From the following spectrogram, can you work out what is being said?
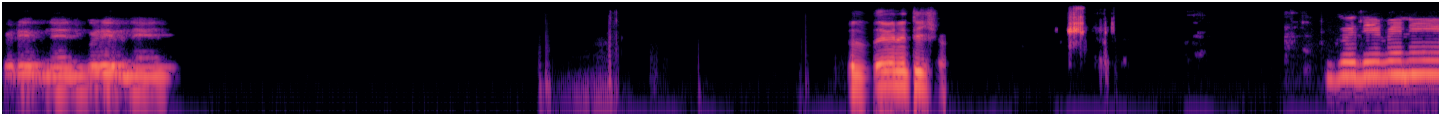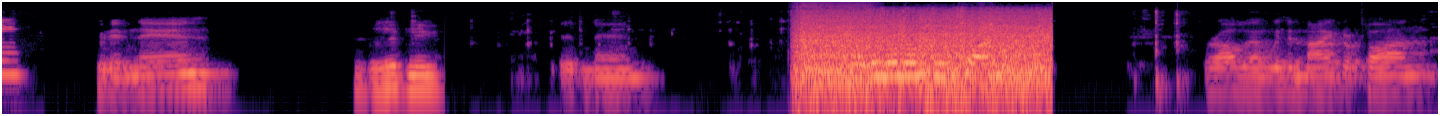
Good evening, good evening. Good evening, teacher. Good evening. Good evening. Good evening. Good evening. Problem with the microphone.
